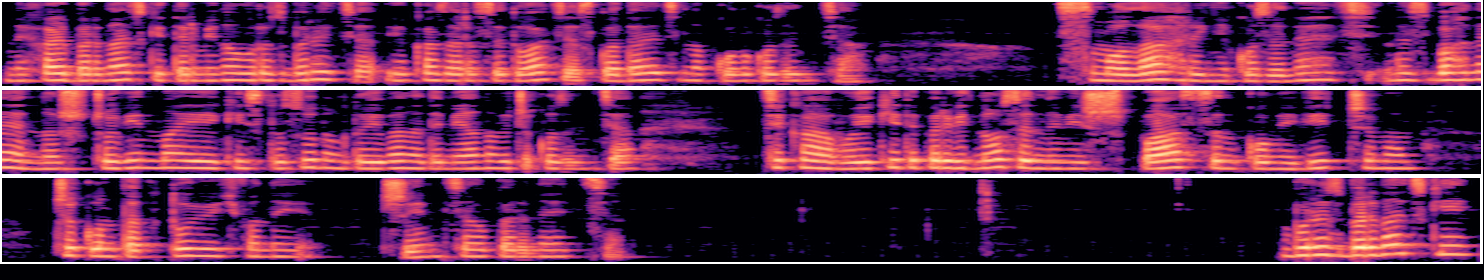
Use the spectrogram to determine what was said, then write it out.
Нехай Бернацький терміново розбереться, яка зараз ситуація складається навколо козанця. Смола, Грині Козинець, незбагненно, що він має якийсь стосунок до Івана Дем'яновича Козинця. Цікаво, які тепер відносини між пасенком і відчимом, чи контактують вони, чим це обернеться. Борис Бернацький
